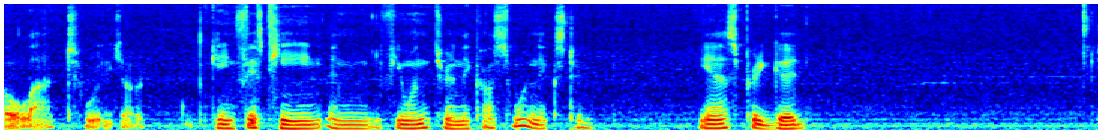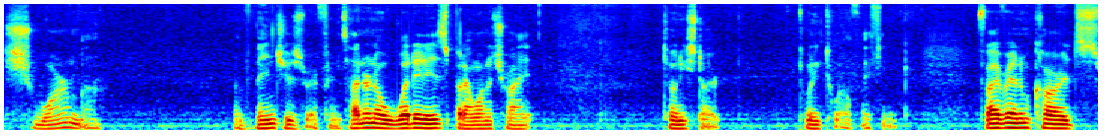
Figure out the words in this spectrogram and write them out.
a lot. Gain 15, and if you win the turn, they cost 1 next turn. Yeah, that's pretty good. Shawarma. Avengers reference. I don't know what it is, but I want to try it. Tony Stark. 2012, I think. Five random cards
